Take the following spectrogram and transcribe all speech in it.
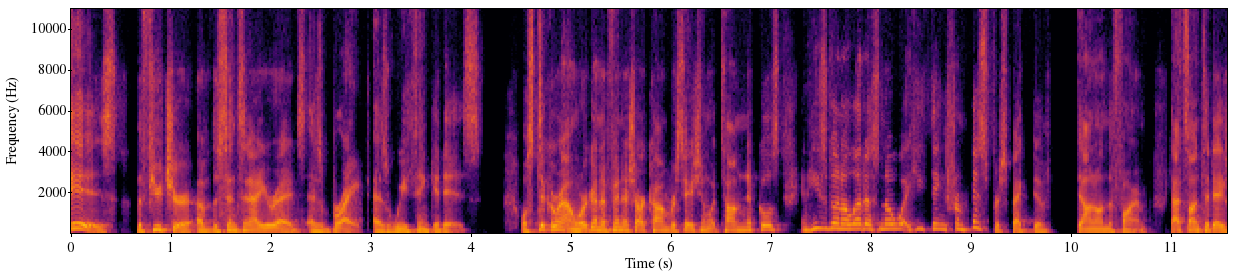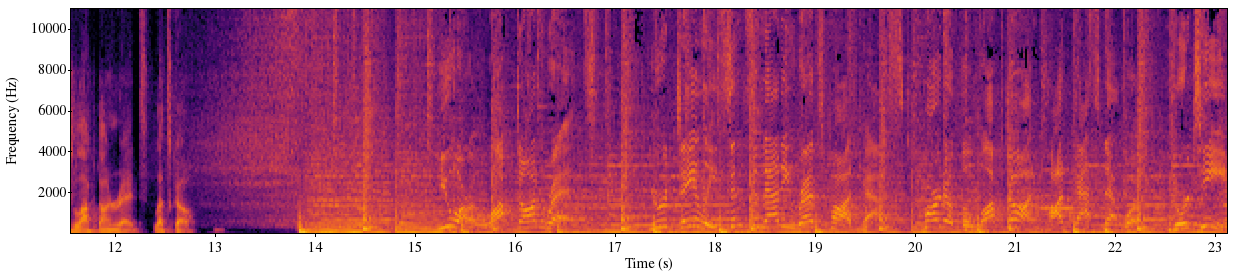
Is the future of the Cincinnati Reds as bright as we think it is? Well, stick around. We're going to finish our conversation with Tom Nichols, and he's going to let us know what he thinks from his perspective down on the farm. That's on today's Locked On Reds. Let's go. You are Locked On Reds, your daily Cincinnati Reds podcast, part of the Locked On Podcast Network, your team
